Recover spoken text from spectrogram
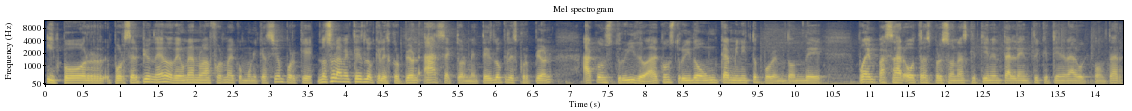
y por, por, ser pionero de una nueva forma de comunicación, porque no solamente es lo que el escorpión hace actualmente, es lo que el escorpión ha construido, ha construido un caminito por donde pueden pasar otras personas que tienen talento y que tienen algo que contar.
